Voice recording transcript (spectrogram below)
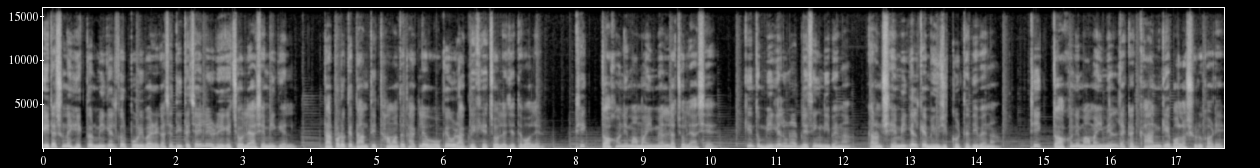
এটা শুনে হেক্টর মিগেলকে ওর পরিবারের কাছে দিতে চাইলে রেগে চলে আসে মিগেল। তারপর ওকে দান্তি থামাতে থাকলেও ওকেও রাগ দেখে চলে যেতে বলে। ঠিক তখনই মামা ইমেলটা চলে আসে। কিন্তু মিগেল ওনার ব্লেসিং নিবে না, কারণ সে মিগেলকে মিউজিক করতে দিবে না। ঠিক তখনই মামা ইমেলদা একটা গান গেয়ে বলা শুরু করে।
